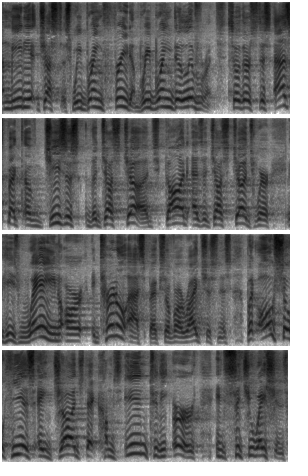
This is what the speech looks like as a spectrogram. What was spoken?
immediate justice. We bring freedom. We bring deliverance. So there's this aspect of Jesus, the just judge, God as a just judge, where he's weighing our eternal aspects of our righteousness, but also he is a judge that comes into the earth in situations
